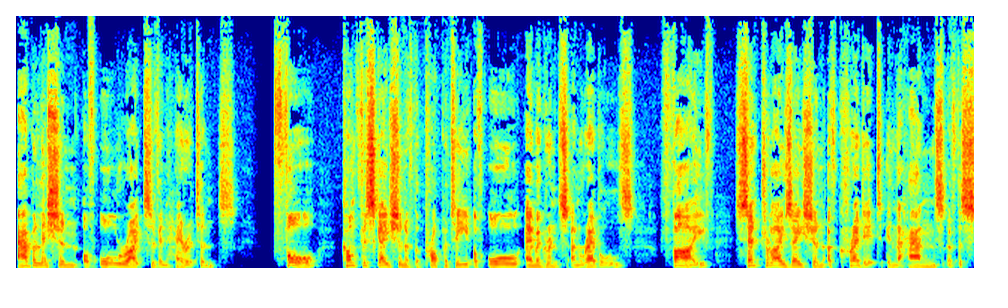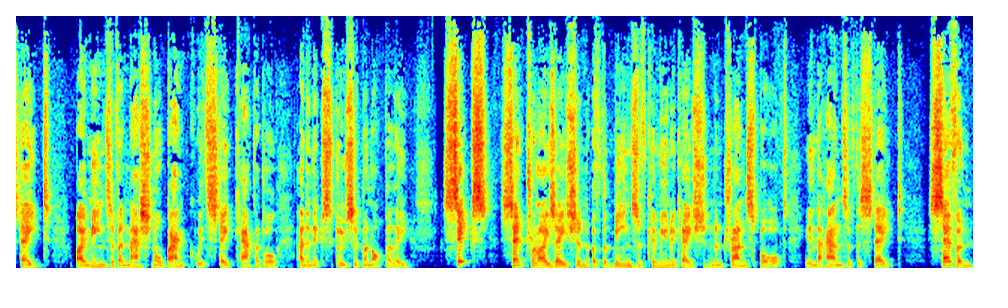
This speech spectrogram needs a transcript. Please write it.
abolition of all rights of inheritance. Four, confiscation of the property of all emigrants and rebels. Five, centralisation of credit in the hands of the state by means of a national bank with state capital and an exclusive monopoly. Six, centralisation of the means of communication and transport in the hands of the state. Seven,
